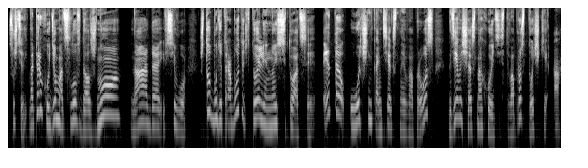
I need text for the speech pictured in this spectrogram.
Слушайте, во-первых, уйдем от слов «должно», «надо» и всего. Что будет работать в той или иной ситуации? Это очень контекстный вопрос, где вы сейчас находитесь. Это вопрос точки А.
